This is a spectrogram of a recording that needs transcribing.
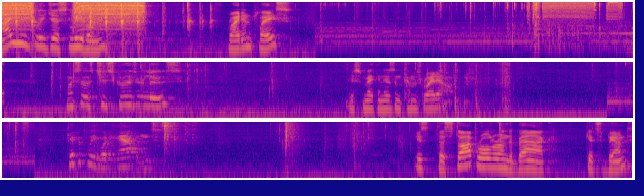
I usually just leave them right in place. Once those two screws are loose, this mechanism comes right out. Typically what happens is the stop roller on the back gets bent,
